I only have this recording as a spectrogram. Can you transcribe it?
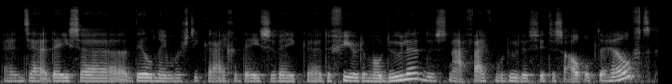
En deze deelnemers die krijgen deze week eh, de vierde module. Dus na vijf modules zitten ze al op de helft.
